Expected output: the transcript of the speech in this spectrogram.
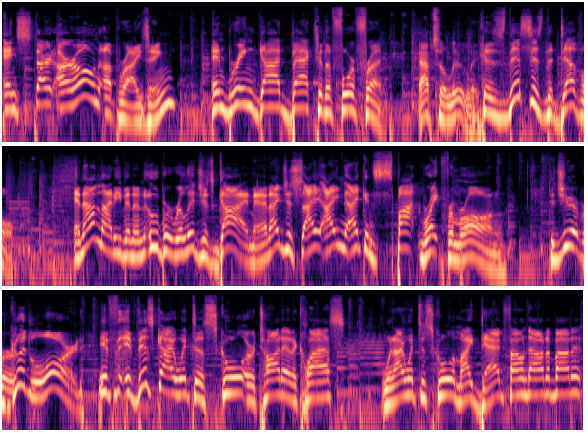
and start our own uprising and bring God back to the forefront Absolutely. because this is the devil. And I'm not even an uber religious guy, man. I just I, I I can spot right from wrong. Did you ever Good lord. If if this guy went to school or taught at a class when I went to school and my dad found out about it,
